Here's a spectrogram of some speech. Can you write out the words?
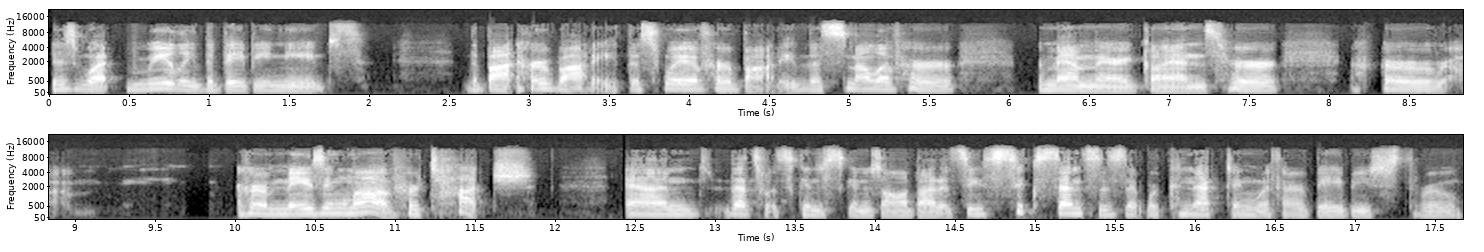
is what really the baby needs. The bo- her body, the sway of her body, the smell of her, her mammary glands, her her her amazing love, her touch. And that's what skin to skin is all about. It's these six senses that we're connecting with our babies through.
